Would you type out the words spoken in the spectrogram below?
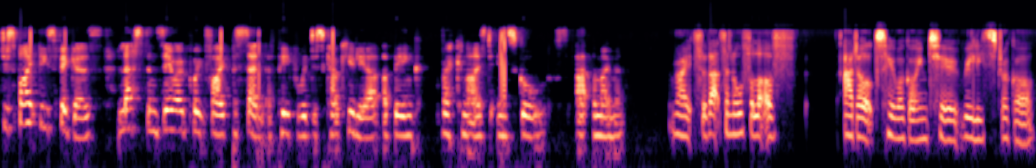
Despite these figures, less than 0.5% of people with dyscalculia are being recognised in schools at the moment. Right, so that's an awful lot of adults who are going to really struggle.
